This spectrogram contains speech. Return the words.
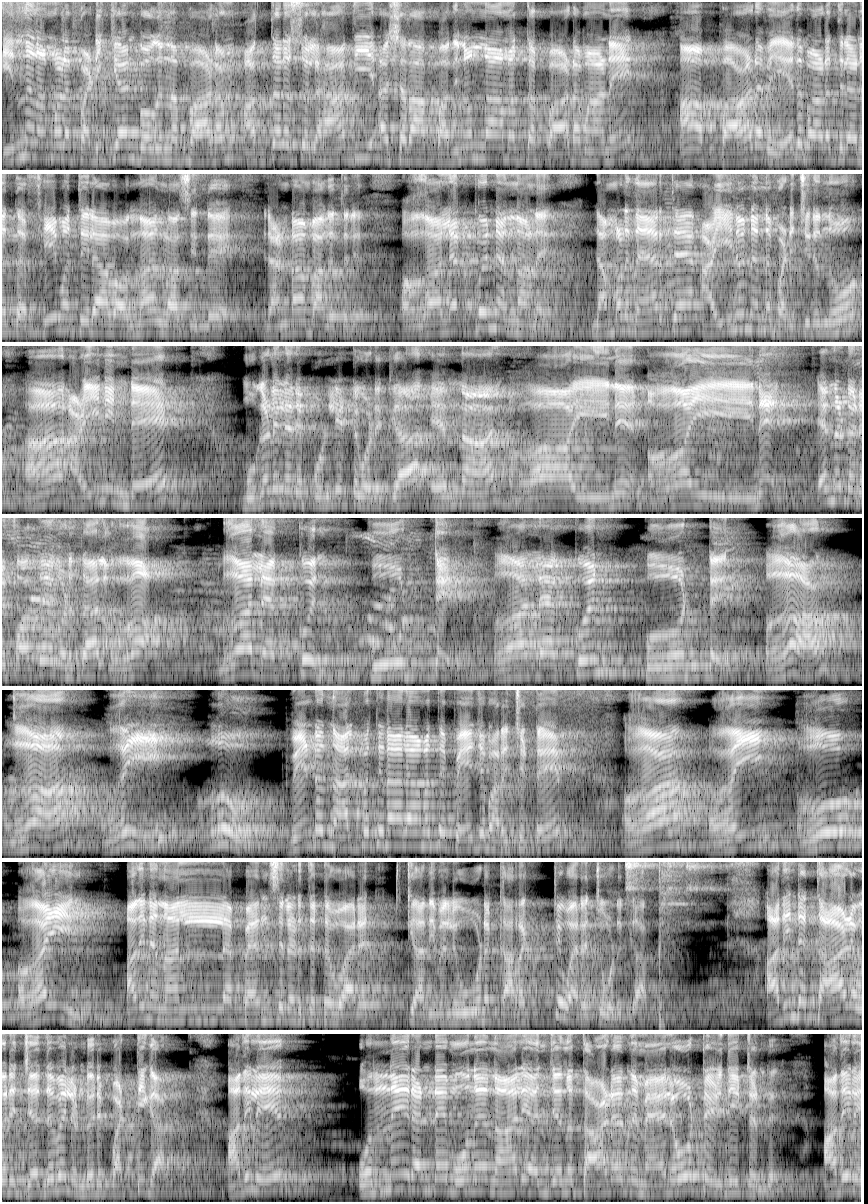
ഇന്ന് നമ്മൾ പഠിക്കാൻ പോകുന്ന പാഠം അദ്ദറസുൽ ഹാദി അഷറ പതിനൊന്നാമത്തെ പാഠമാണ്. ആ പാഠം ഏത് പാഠത്തിലാണ്? തഫീമത്തിലാവ ഒന്നാം ക്ലാസ്സിന്റെ രണ്ടാം ഭാഗത്തിൽ ഗലക്കുൻ എന്നാണ്. നമ്മൾ നേരത്തെ ഐനുൻ എന്ന് പഠിച്ചിരുന്നു. ആ ഐനിന്റെ മുകളിലൊരു പുള്ളിട്ട് കൊടുക്കുക. എന്നാൽ എന്നിട്ടൊരു ഫത്ത് കൊടുത്താൽ പൂട്ട്. പൂട്ട്. വീണ്ടും നാൽപ്പത്തിനാലാമത്തെ പേജ് മറിച്ചിട്ട്. അതിന് നല്ല പെൻസിൽ എടുത്തിട്ട് വരയ്ക്കുക അതിമലൂടെ കറക്റ്റ് വരച്ചു കൊടുക്കുക. അതിന്റെ താഴെ ഒരു ജതുവലുണ്ട് ഒരു പട്ടിക. അതിൽ ഒന്ന് രണ്ട് മൂന്ന് നാല് അഞ്ച് എന്ന് താഴെ നിന്ന് മേലോട്ട് എഴുതിയിട്ടുണ്ട്. അതിൽ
